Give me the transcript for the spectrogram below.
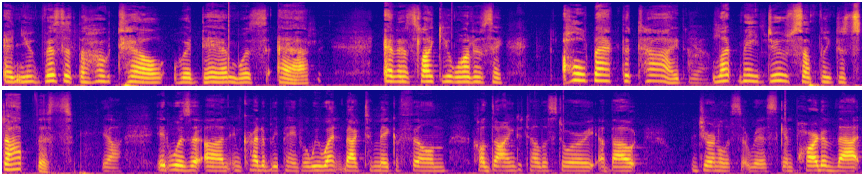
and you visit the hotel where Dan was at, and it's like you want to say, hold back the tide. Yeah. Let me do something to stop this. Yeah, it was uh, incredibly painful. We went back to make a film called Dying to Tell the Story about journalists at risk, and part of that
